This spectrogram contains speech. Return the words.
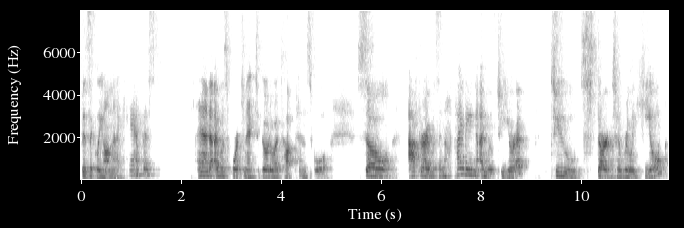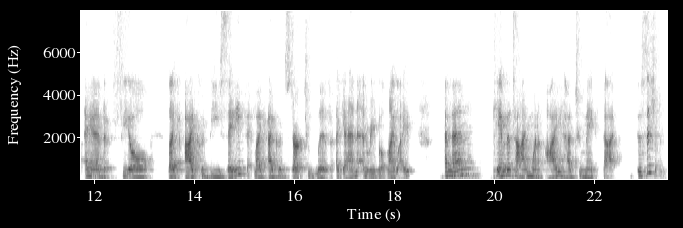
physically on that campus. And I was fortunate to go to a top 10 school. So after I was in hiding, I moved to Europe to start to really heal and feel like I could be safe, like I could start to live again and rebuild my life. And then came the time when I had to make that decision.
